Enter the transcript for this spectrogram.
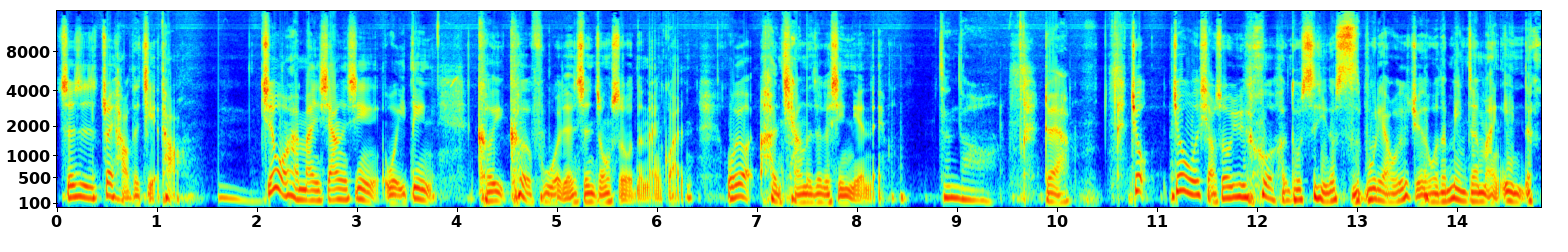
这是最好的解套。嗯，其实我还蛮相信，我一定可以克服我人生中所有的难关。我有很强的这个信念呢。真的？哦？对啊。就就我小时候遇到很多事情都死不了，我就觉得我的命真蛮硬的。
